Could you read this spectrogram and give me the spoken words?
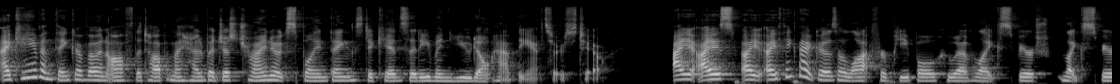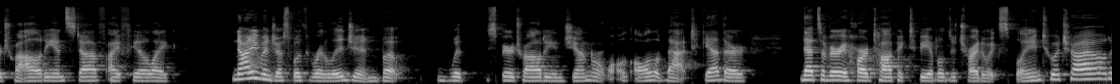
I can't even think of an off the top of my head, but just trying to explain things to kids that even you don't have the answers to. I I I think that goes a lot for people who have like spirit like spirituality and stuff. I feel like not even just with religion, but with spirituality in general, all of that together, that's a very hard topic to be able to try to explain to a child.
